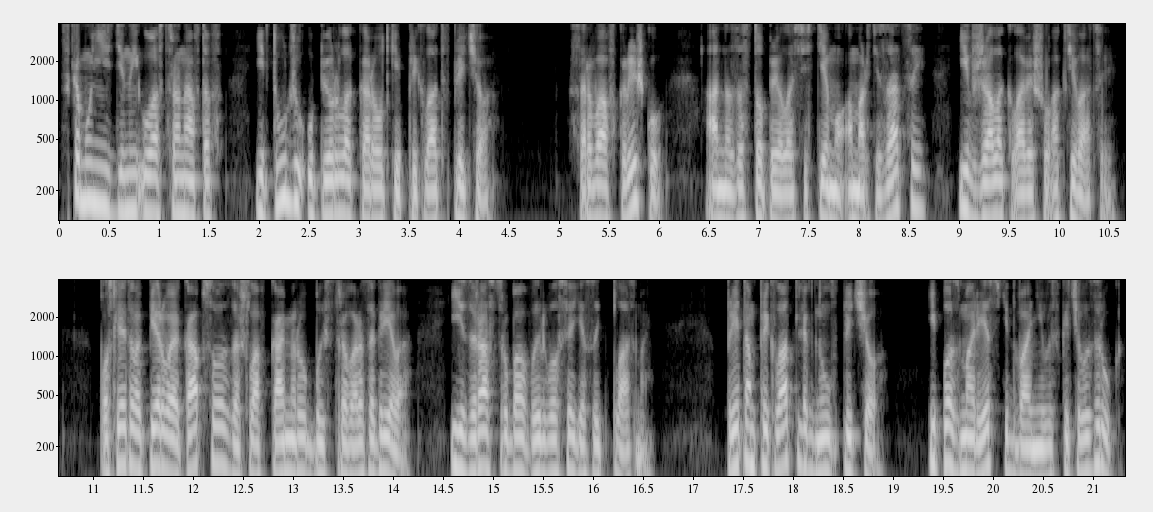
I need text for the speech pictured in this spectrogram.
скоммунизденный у астронавтов, и тут же уперла короткий приклад в плечо. Сорвав крышку, Анна застопорила систему амортизации и вжала клавишу активации. После этого первая капсула зашла в камеру быстрого разогрева, и из раструба вырвался язык плазмы. При этом приклад легнул в плечо, и плазморез едва не выскочил из рук.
